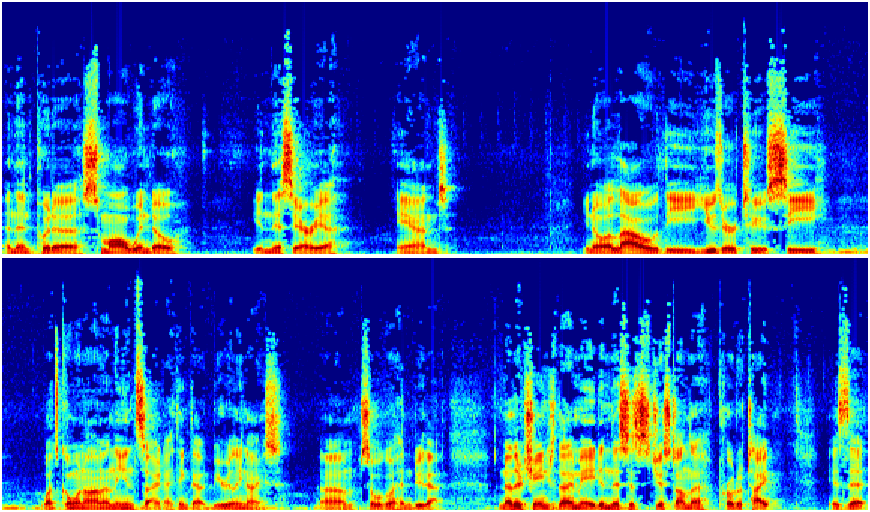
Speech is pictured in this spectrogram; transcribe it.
and then put a small window in this area and you know allow the user to see what's going on on the inside. I think that would be really nice. Um, so we'll go ahead and do that. Another change that I made, and this is just on the prototype, is that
